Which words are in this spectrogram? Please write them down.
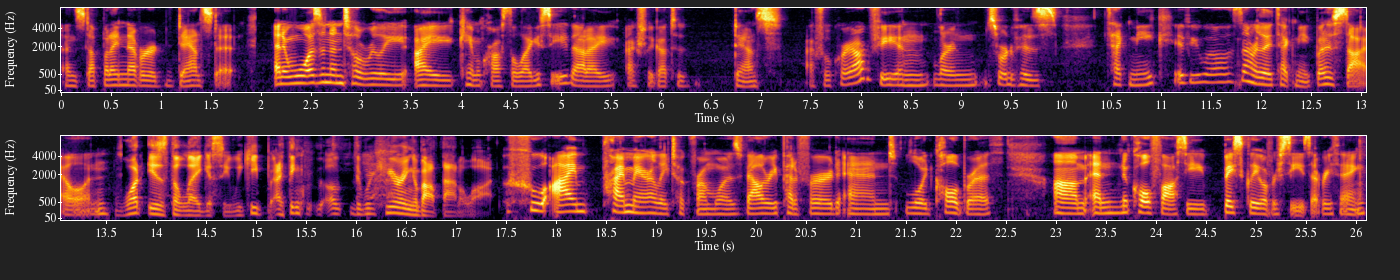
and stuff, but I never danced it. And it wasn't until really I came across the legacy that I actually got to dance actual choreography and learn sort of his technique, if you will. It's not really a technique, but his style and What is the legacy? We keep, I think, uh, we're hearing about that a lot. who I primarily took from was Valerie Pettiford and Lloyd Culbreth. Um, and Nicole Fosse basically oversees everything.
